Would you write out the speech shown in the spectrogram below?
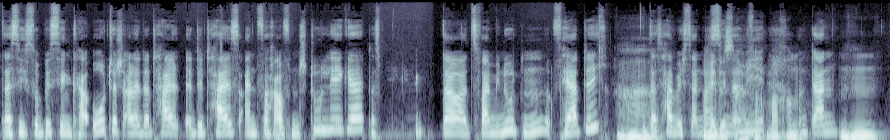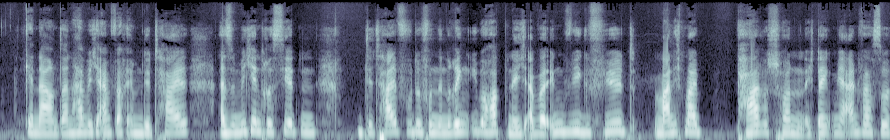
dass ich so ein bisschen chaotisch alle Detail, Details einfach auf den Stuhl lege. Das dauert zwei Minuten, fertig. Ah, und das habe ich dann die Szenerie. Einfach machen. Und dann mhm. Genau, und dann habe ich einfach im Detail, also mich interessiert ein Detailfoto von den Ringen überhaupt nicht, aber irgendwie gefühlt manchmal Paare schon. Ich denke mir einfach so,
